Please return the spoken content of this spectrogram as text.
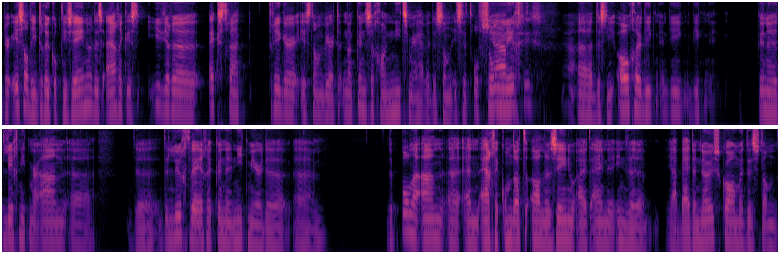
er is al die druk op die zenuw. Dus eigenlijk is iedere extra trigger is dan weer... dan kunnen ze gewoon niets meer hebben. Dus dan is het of zonlicht. Ja, precies. Ja. Dus die ogen die, die, die kunnen het licht niet meer aan. de, de luchtwegen kunnen niet meer de, ehm, de pollen aan. en eigenlijk omdat alle zenuwuiteinden in de ja, bij de neus komen. Dus dan,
